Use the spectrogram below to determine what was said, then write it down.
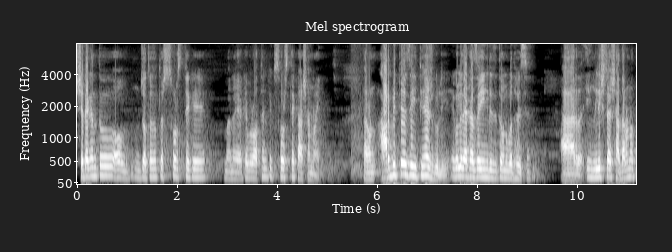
সেটা কিন্তু যথাযথ সোর্স থেকে মানে একেবারে অথেন্টিক সোর্স থেকে আসা নয়। কারণ আরবিতে যে ইতিহাসগুলি এগুলো দেখা যায় ইংরেজিতে অনুবাদ হয়েছে। আর ইংলিশটা সাধারণত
